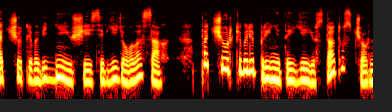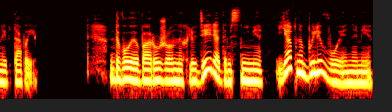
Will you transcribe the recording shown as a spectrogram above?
отчетливо виднеющиеся в ее волосах, подчеркивали принятый ею статус черной вдовы. Двое вооруженных людей рядом с ними явно были воинами,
